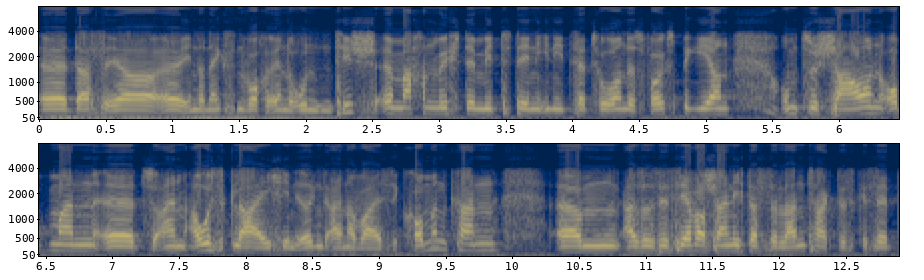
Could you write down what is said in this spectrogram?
äh, dass er äh, in der nächsten Woche einen runden Tisch äh, machen möchte mit den Initiatoren des Volksbegehren, um zu schauen, ob man äh, zu einem Ausgleich in irgendeiner Weise kommen kann. Ähm, also es ist sehr wahrscheinlich, dass der Landtag das Gesetz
